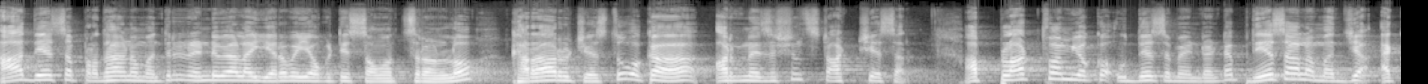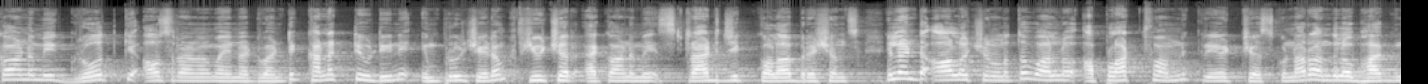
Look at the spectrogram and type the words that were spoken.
ఆ దేశ ప్రధానమంత్రి రెండు వేల ఇరవై ఒకటి సంవత్సరంలో ఖరారు చేస్తూ ఒక ఆర్గనైజేషన్ స్టార్ట్ చేశారు. ఆ ప్లాట్ఫామ్ యొక్క ఉద్దేశం ఏంటంటే దేశాల మధ్య ఎకానమీ గ్రోత్కి అవసరమైనటువంటి కనెక్టివిటీని ఇంప్రూవ్ చేయడం ఫ్యూచర్ ఎకానమీ స్ట్రాటజిక్ కొలాబరేషన్స్ ఇలాంటి ఆలోచనలతో వాళ్ళు ఆ ప్లాట్ఫామ్ని క్రియేట్ చేసుకున్నారు. అందులో భాగంగా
